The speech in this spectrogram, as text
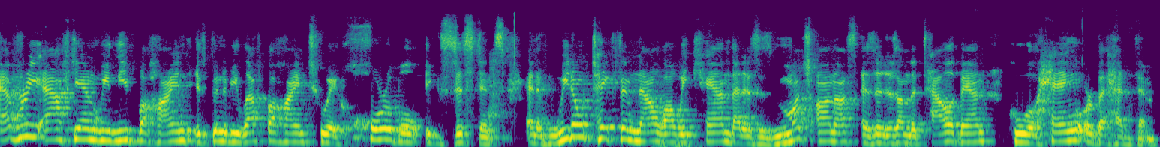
Every Afghan we leave behind is going to be left behind to a horrible existence. And if we don't take them now while we can, that is as much on us as it is on the Taliban who will hang or behead them.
